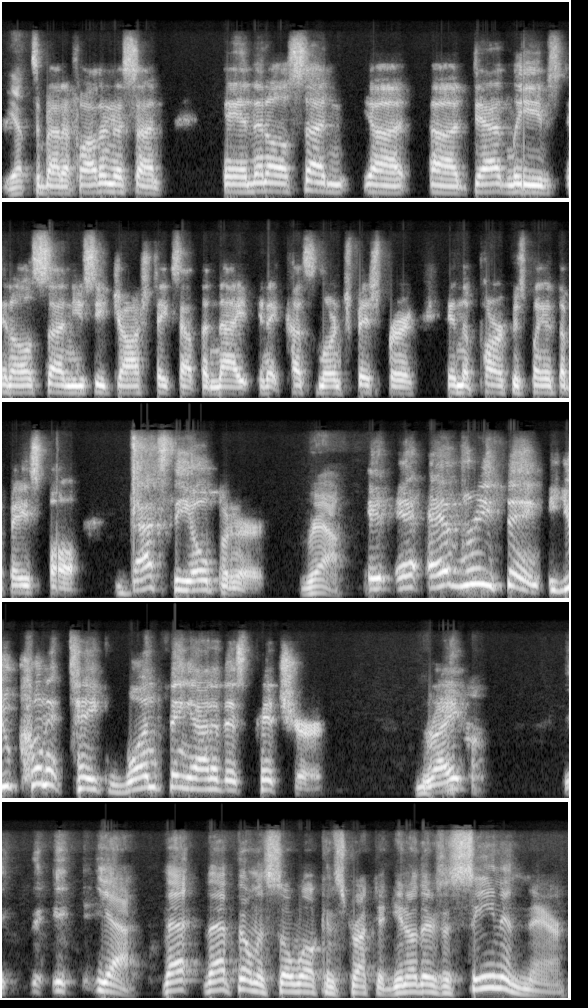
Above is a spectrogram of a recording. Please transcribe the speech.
Yep. It's about a father and a son. And then all of a sudden, uh, uh, dad leaves, and all of a sudden, you see Josh takes out the knight, and it cuts Laurence Fishburne in the park who's playing with the baseball. That's the opener. Yeah. It, it, everything. You couldn't take one thing out of this picture, right? yeah. That that film is so well constructed. You know, there's a scene in there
